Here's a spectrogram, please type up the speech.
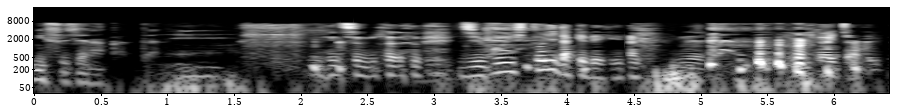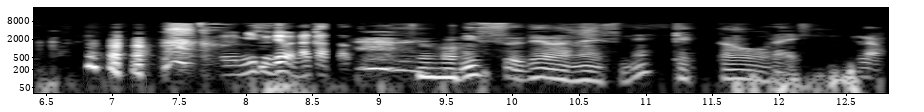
ミスじゃなかったね。そんな自分一人だけで、なんかね、振り返っちゃってる。え ミスではなかった。ミスではないですね。結果オーライ。なる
